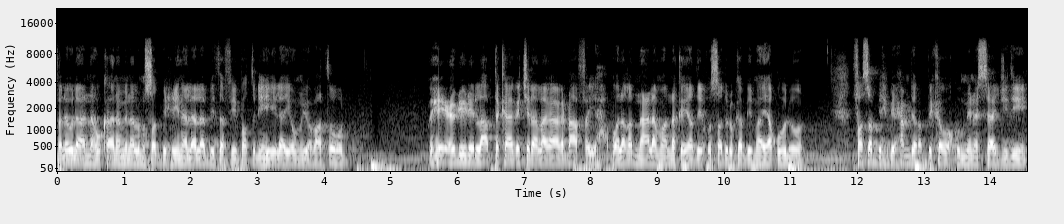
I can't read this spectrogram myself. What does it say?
falowlaa annahu kaana min almusabbixiina lalabitha fii baطnihi ilaa yowmi yubcahuun wixii cidhiidhi laabta kaaga jira lagaaga dhaafaya. Walaqad naclamu annaka yadiiqu sadruka bima yaquuluun. Fasabbix bixamdi rabbika wakun min asaajidiin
